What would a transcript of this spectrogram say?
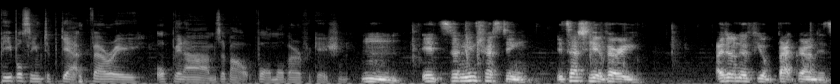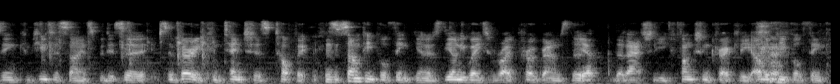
People seem to get very up in arms about formal verification. Mm. It's an interesting. It's actually a very. I don't know if your background is in computer science, but it's a it's a very contentious topic. Because Some people think you know it's the only way to write programs that Yep. that actually function correctly. Other people think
